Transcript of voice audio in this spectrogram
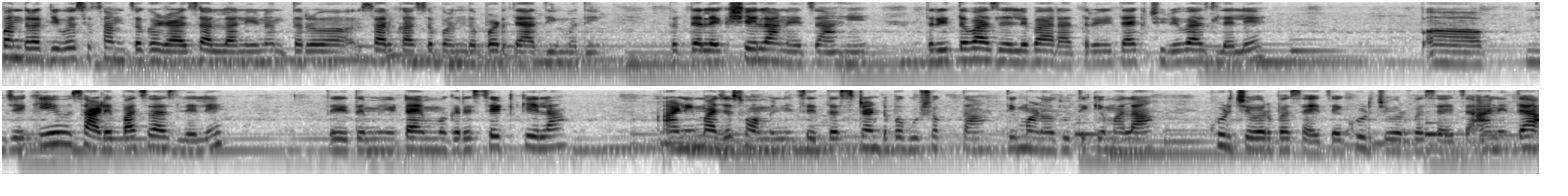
पंधरा दिवसच आमचं घड्याळ चाललं आणि नंतर सारखं असं बंद पडते आधीमध्ये तर त्याला एक शेल आणायचं आहे. तर इथं वाजलेले बारा तर इथं ॲक्च्युली वाजलेले म्हणजे की साडेपाच वाजलेले. तर इथं मी टाईम वगैरे सेट केला. आणि माझ्या स्वामिनीचं इथं स्टंट बघू शकता. ती म्हणत होती की मला खुर्चीवर बसायचं आहे खुर्चीवर बसायचं आहे आणि त्या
